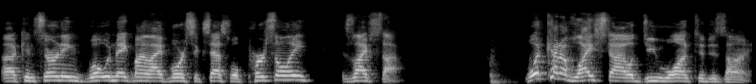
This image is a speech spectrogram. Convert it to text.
uh, concerning what would make my life more successful personally is lifestyle. What kind of lifestyle do you want to design?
